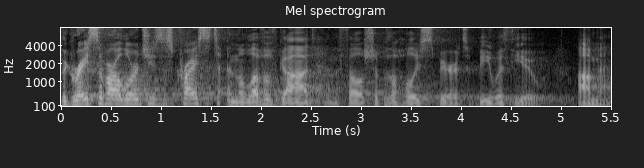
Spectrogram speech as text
The grace of our Lord Jesus Christ and the love of God and the fellowship of the Holy Spirit be with you. Amen.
